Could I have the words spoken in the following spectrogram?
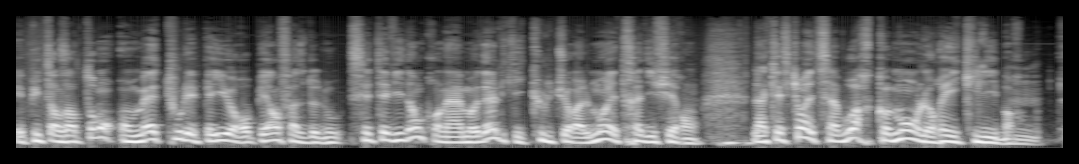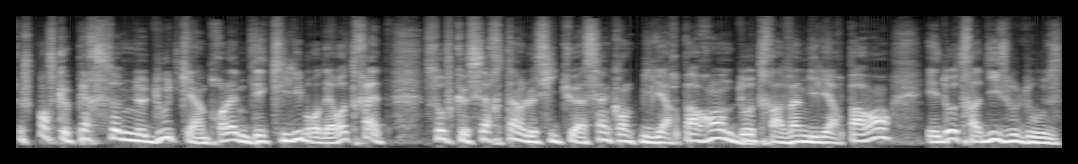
Et puis de temps en temps, on met tous les pays européens en face de nous. C'est évident qu'on a un modèle qui culturellement est très différent. La question est de savoir comment on le rééquilibre. Mm. Je pense que personne ne doute qu'il y a un problème d'équilibre des retraites. Sauf que certains le situent à 50 milliards par an, d'autres à 20 milliards par an et d'autres à 10 ou 12.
